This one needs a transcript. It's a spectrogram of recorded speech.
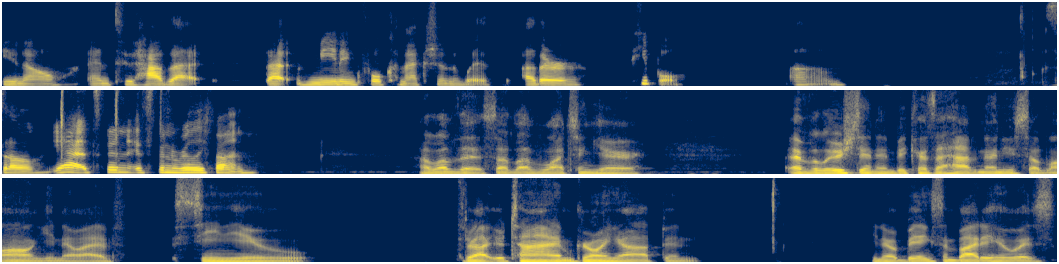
you know, and to have that that meaningful connection with other people. Um, so yeah, it's been it's been really fun. I love this. I love watching your evolution, and because I have known you so long, you know, I've seen you throughout your time growing up, and you know, being somebody who is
